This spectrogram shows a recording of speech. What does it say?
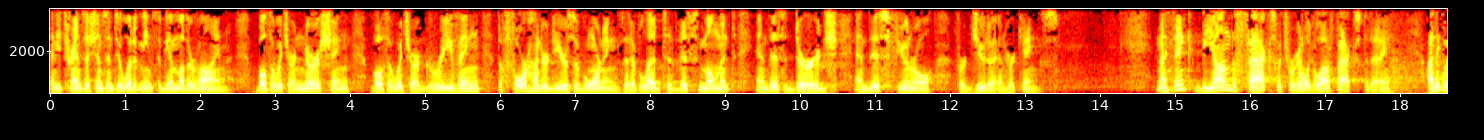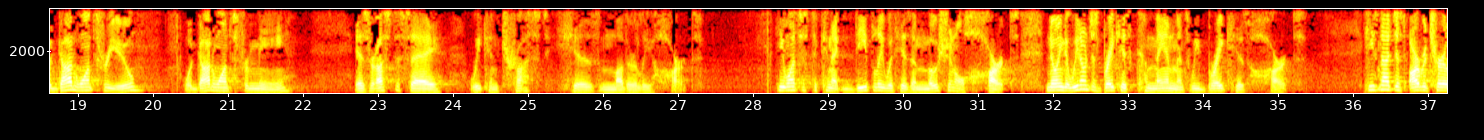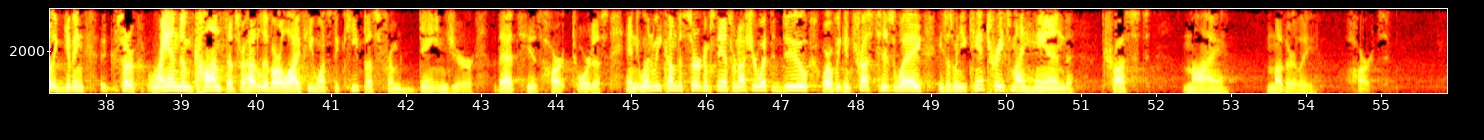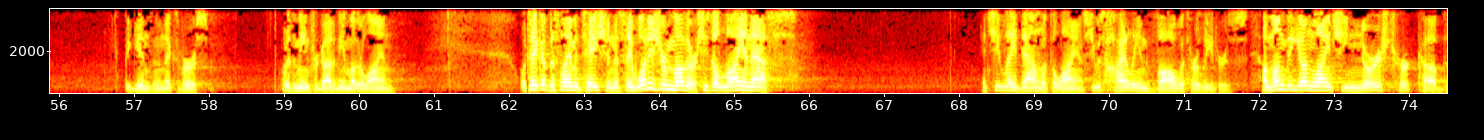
Then he transitions into what it means to be a mother vine, both of which are nourishing, both of which are grieving the 400 years of warnings that have led to this moment and this dirge and this funeral for Judah and her kings. And I think beyond the facts, which we're going to look at a lot of facts today, I think what God wants for you, what God wants for me, is for us to say we can trust His motherly heart. He wants us to connect deeply with His emotional heart, knowing that we don't just break His commandments, we break His heart. He's not just arbitrarily giving uh, sort of random concepts for how to live our life. He wants to keep us from danger. That's His heart toward us. And when we come to circumstance, we're not sure what to do, or if we can trust His way, He says, when you can't trace my hand, trust my motherly heart. Begins in the next verse. What does it mean for God to be a mother lion? We'll take up this lamentation and say, What is your mother? She's a lioness. And she laid down with the lions. She was highly involved with her leaders. Among the young lions, she nourished her cubs.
